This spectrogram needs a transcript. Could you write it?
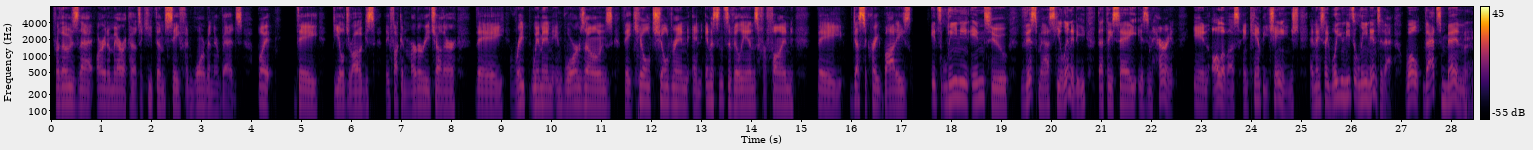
for those that are in America to keep them safe and warm in their beds. But they deal drugs, they fucking murder each other, they rape women in war zones, they kill children and innocent civilians for fun, they desecrate bodies. It's leaning into this masculinity that they say is inherent in all of us and can't be changed. And they say, well, you need to lean into that. Well, that's men Right.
